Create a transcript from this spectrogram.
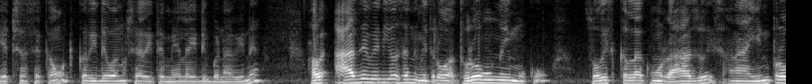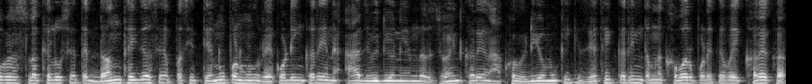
એડસેન્સ એકાઉન્ટ કરી દેવાનું છે. આ રીતે મેલ આઈડી બનાવીને. હવે આ જે વીડિયો છે ને મિત્રો, અધૂરો હું નહીં મૂકું. ચોવીસ કલાક હું રાહ જોઈશ અને આ ઇન પ્રોગ્રેસ લખેલું છે તે ડન થઈ જશે. પછી તેનું પણ હું રેકોર્ડિંગ કરી અને આ જ વિડીયોની અંદર જોઈન્ટ કરી અને આખો વીડિયો મૂકી જેથી કરીને તમને ખબર પડે કે ભાઈ ખરેખર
